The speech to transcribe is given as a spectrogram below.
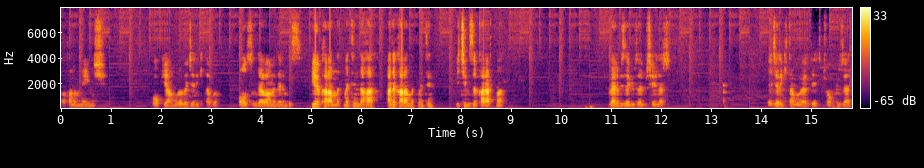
Bakalım neymiş. Ok yağmuru beceri kitabı. Olsun devam edelim biz. Bir karanlık metin daha. Hadi karanlık metin. İçimizi karartma. Ver bize güzel bir şeyler. Beceri kitabı verdi. Çok güzel.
